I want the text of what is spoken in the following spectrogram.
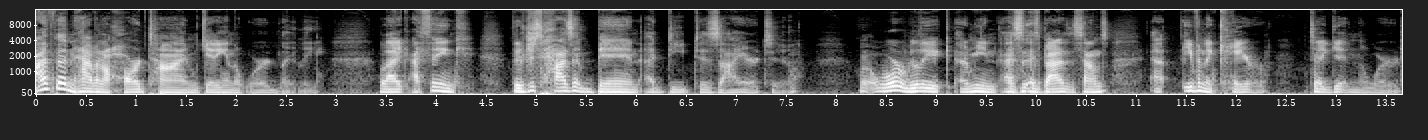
I've been having a hard time getting in the word lately. Like, I think there just hasn't been a deep desire to. We're really, I mean, as, as bad as it sounds, uh, even a care to get in the word.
